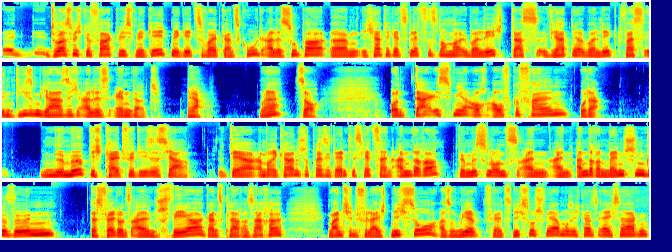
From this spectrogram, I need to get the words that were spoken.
du hast mich gefragt, wie es mir geht. Mir geht soweit ganz gut, alles super. Ähm, ich hatte jetzt letztens noch mal überlegt, dass wir hatten ja überlegt, was in diesem Jahr sich alles ändert. Ja. Ne? So. Und da ist mir auch aufgefallen, oder eine Möglichkeit für dieses Jahr. Der amerikanische Präsident ist jetzt ein anderer. Wir müssen uns an einen anderen Menschen gewöhnen. Das fällt uns allen schwer, ganz klare Sache. Manchen vielleicht nicht so. Also mir fällt es nicht so schwer, muss ich ganz ehrlich sagen.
